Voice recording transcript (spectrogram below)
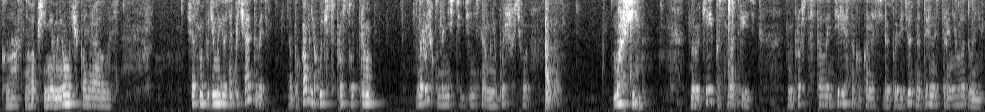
Классно, вообще, не, мне очень понравилось. Сейчас мы будем ее запечатывать, а пока мне хочется просто вот прям на ручку нанести, где, не знаю, у меня больше всего морщин на руке и посмотреть. Мне просто стало интересно, как она себя поведет на тыльной стороне ладони.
